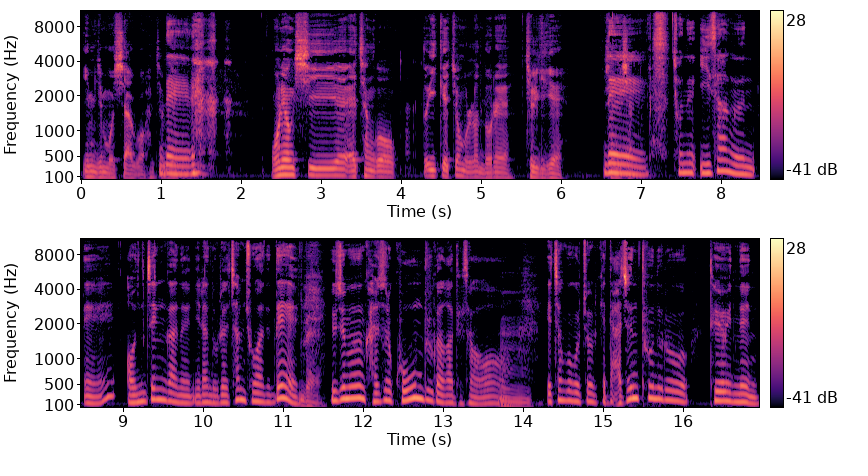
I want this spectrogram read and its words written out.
임진모 씨하고 한참 네. 네. 오은영 씨의 애창곡도 있겠죠. 물론 노래 즐기게 네. 저는 이상은의 언젠가는 이란 노래를 참 좋아하는데 네. 요즘은 갈수록 고음 불가가 돼서 음, 애창곡을 좀 이렇게 낮은 톤으로 되어 있는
